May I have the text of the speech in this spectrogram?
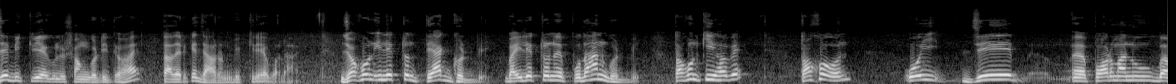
যে বিক্রিয়াগুলো সংগঠিত হয়, তাদেরকে জারণ বিক্রিয়া বলা হয়। যখন ইলেকট্রন ত্যাগ ঘটবে বা ইলেকট্রনের প্রদান ঘটবে, তখন কি হবে? তখন ওই যে পরমাণু বা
